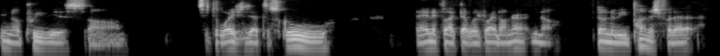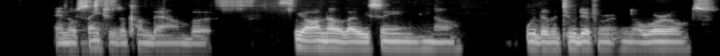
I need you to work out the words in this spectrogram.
you know previous um, situations at the school, and they didn't feel like that was right on their you know them to be punished for that, and those sanctions will come down. But we all know, like we've seen, you know, we live in two different you know worlds.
